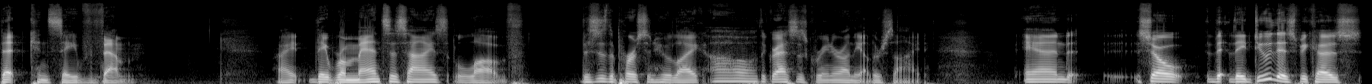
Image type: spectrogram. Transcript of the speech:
that can save them. Right? They romanticize love. This is the person who, like, oh, the grass is greener on the other side. And so th- they do this because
